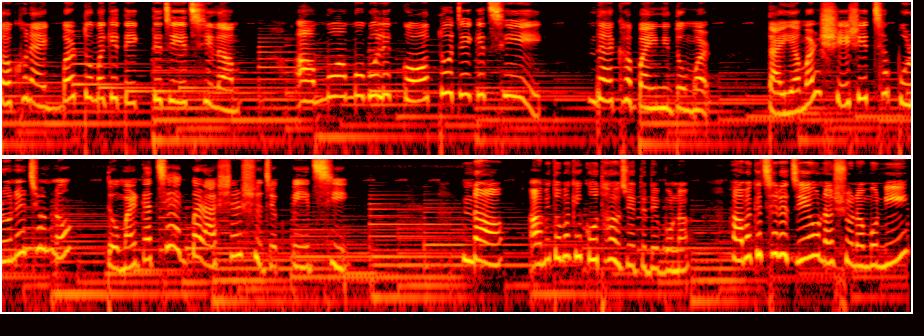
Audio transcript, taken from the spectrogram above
তখন একবার তোমাকে দেখতে চেয়েছিলাম। আম্মু আম্মু বলে কত ডেকেছি। দেখা পাইনি তোমার। তাই আমার শেষ ইচ্ছা পূরণের জন্য তোমার কাছে একবার আসার সুযোগ পেয়েছি। না আমি তোমাকে কোথাও যেতে দেব না। আমাকে ছেড়ে যেও না সোনামণি।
